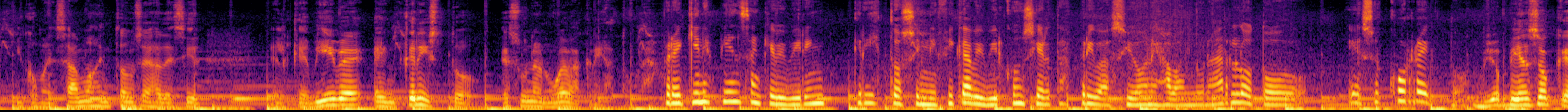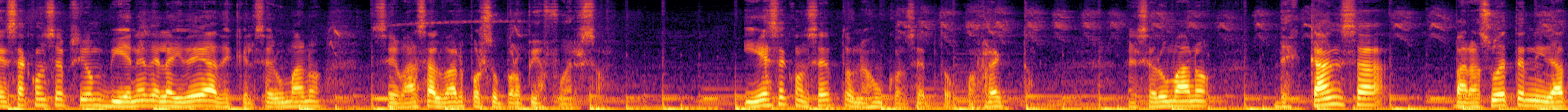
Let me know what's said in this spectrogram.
Y comenzamos entonces a decir, el que vive en Cristo es una nueva criatura. Pero hay quienes piensan que vivir en Cristo significa vivir con ciertas privaciones, abandonarlo todo. ¿Eso es correcto? Yo pienso que esa concepción viene de la idea de que el ser humano se va a salvar por su propio esfuerzo. Y ese concepto no es un concepto correcto. El ser humano descansa para su eternidad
